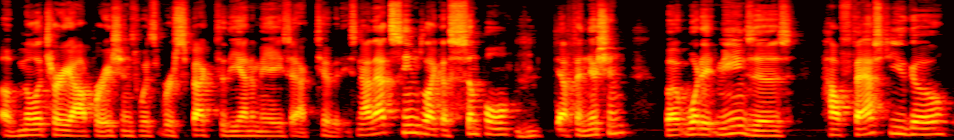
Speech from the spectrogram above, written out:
of military operations with respect to the enemy's activities. Now, that seems like a simple mm-hmm. definition, but what it means is how fast do you go,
